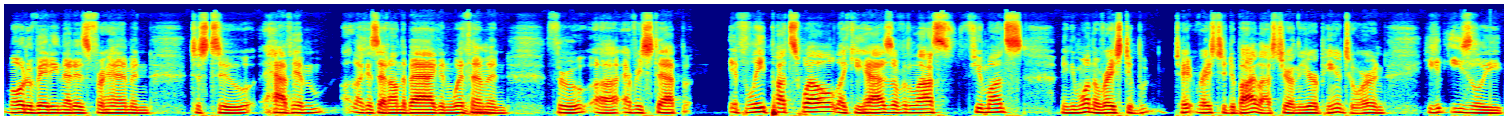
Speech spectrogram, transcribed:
motivating that is for him and just to have him, like I said, on the bag and with him and through uh, every step. If Lee puts well, like he has over the last few months, I mean, he won the race to race to Dubai last year on the European tour, and he could easily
